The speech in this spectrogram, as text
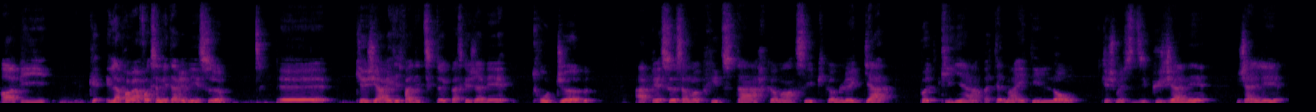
Ah, puis la première fois que ça m'est arrivé, ça, euh, que j'ai arrêté de faire des TikTok parce que j'avais trop de jobs, après ça, ça m'a pris du temps à recommencer. Puis comme le gap, pas de clients, a tellement été long que je me suis dit, plus jamais j'allais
